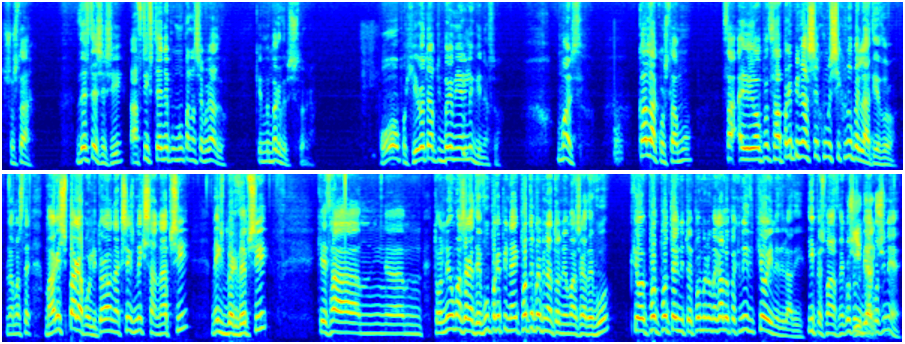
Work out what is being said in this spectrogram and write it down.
Σωστά. Δεν φταίεις εσύ. Αυτοί φταίνε που μου είπα να σε βγάλω. Και με μπέρδεψες τώρα. Πω, πω, χειρότερα από την Premier League είναι αυτό. Μάλιστα. Καλά, Κώστα μου. Θα, ε, ο- θα πρέπει να σε έχουμε συχνό πελάτη εδώ. Να είμαστε... Μ' αρέσει πάρα πολύ. Τώρα να ξέρεις, με έχεις ανάψει, με έχεις μπερδέψει. Και θα. μ, ε, το νέο μας ραντεβού πρέπει να. Πότε πρέπει να είναι το νέο μας ραντεβού; Ποιο, πο- πότε είναι το επόμενο μεγάλο παιχνίδι, ποιο είναι δηλαδή. Είπες Παναθηναϊκός Ολυμπιακός είναι;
